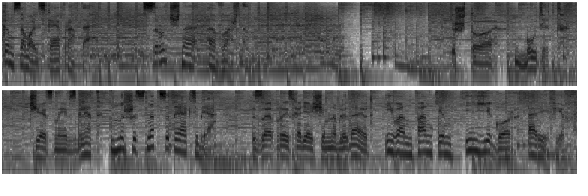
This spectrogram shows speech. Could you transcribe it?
«Комсомольская правда». Срочно о важном. Что будет? Честный взгляд на 16 октября. За происходящим наблюдают Иван Панкин и Егор Арефьев.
